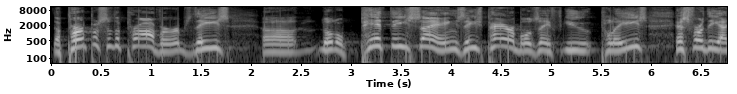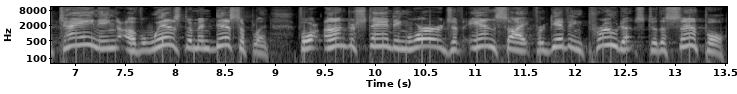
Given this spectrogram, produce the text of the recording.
The purpose of the proverbs, these uh, little pithy sayings, these parables, if you please, is for the attaining of wisdom and discipline, for understanding words of insight, for giving prudence to the simple,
